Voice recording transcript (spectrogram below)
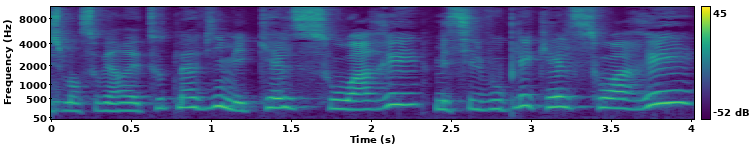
je m'en souviendrai toute ma vie, mais quelle soirée. Mais s'il vous plaît, quelle soirée.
